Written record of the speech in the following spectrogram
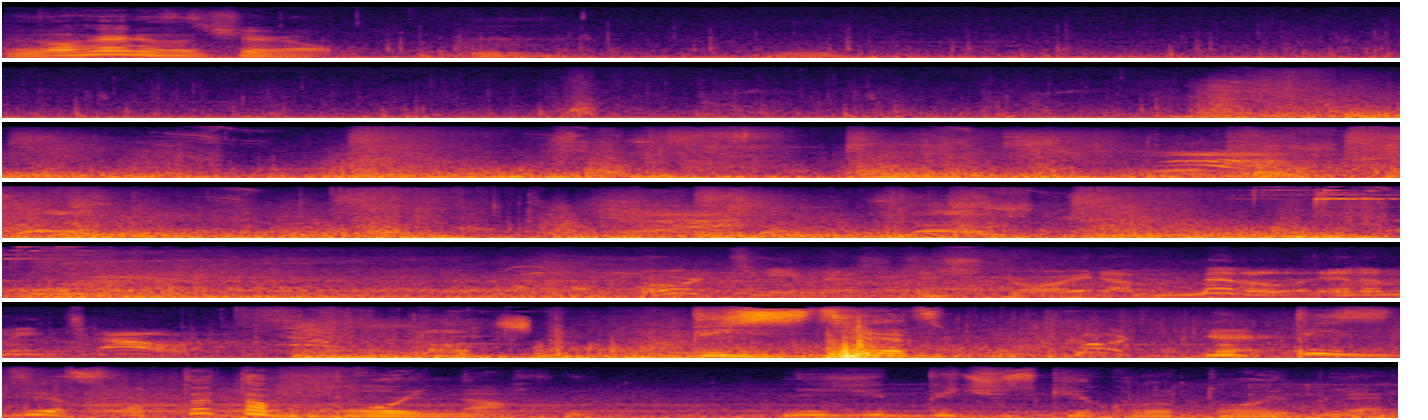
Видал, как still. Пиздец. Good Ну пиздец, вот это бой нахуй. Неебически крутой, блядь.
